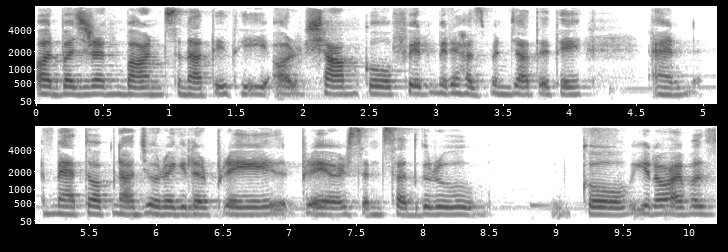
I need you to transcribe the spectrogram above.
और बजरंग बाण सुनाती थी और शाम को फिर मेरे हस्बैंड जाते थे। एंड मैं तो अपना जो रेगुलर प्रे प्रेयर्स एंड सदगुरु को you know I was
